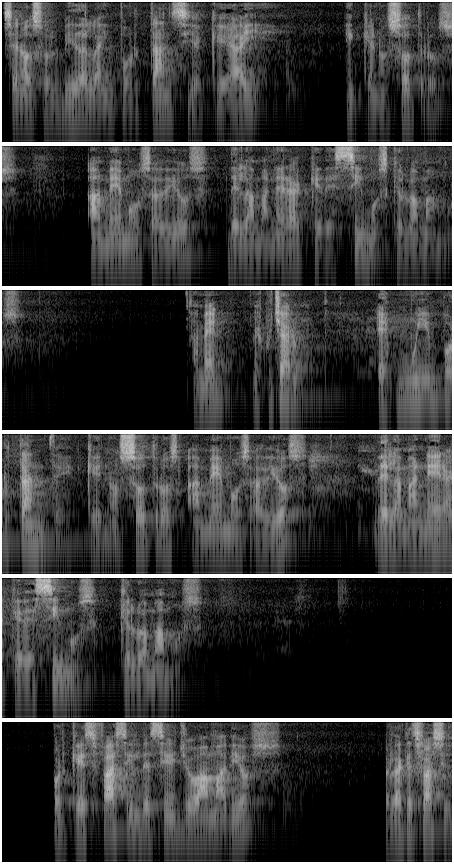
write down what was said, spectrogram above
se nos olvida la importancia que hay en que nosotros amemos a Dios de la manera que decimos que lo amamos. Amén. ¿Me escucharon? Es muy importante que nosotros amemos a Dios de la manera que decimos que lo amamos. Porque es fácil decir yo amo a Dios. ¿Verdad que es fácil?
